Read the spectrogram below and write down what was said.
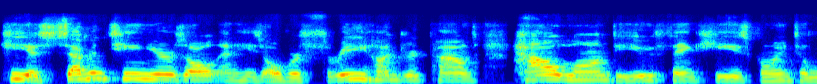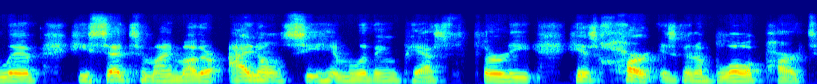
He is 17 years old and he's over 300 pounds. How long do you think he's going to live? He said to my mother, I don't see him living past 30. His heart is going to blow apart.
